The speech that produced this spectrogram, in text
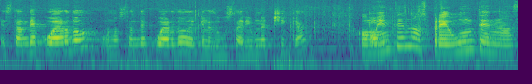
¿Están de acuerdo o no están de acuerdo de que les gustaría una chica? Coméntenos, pregúntenos.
